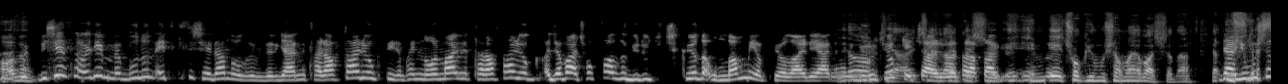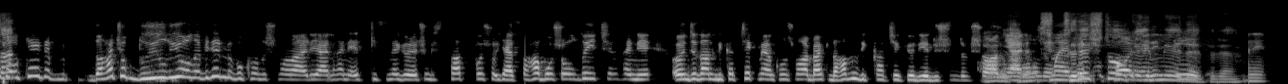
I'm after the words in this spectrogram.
Abi bir şey söyleyeyim mi? Bunun etkisi şeyden de olabilir. Yani taraftar yok diyeceğim. Hani normal bir taraftar yok. Acaba çok fazla gürültü çıkıyor da ondan mı yapıyorlar yani? Hani yok gürültü ya, yok ki içeride taraftar gürültüsü. NBA çok yumuşamaya başladı artık. Ya, ya üflesen... yumuşadı okey de daha çok duyuluyor olabilir mi bu konuşmalar yani hani eskisine göre? Çünkü stat boş yani saha boş olduğu için hani önceden dikkat çekmeyen konuşmalar belki daha mı dikkat çekiyor diye düşündüm şu Abi, an yani. Hani, trash talk NBA'de Hani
